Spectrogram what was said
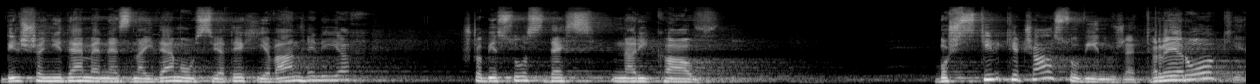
Більше ніде ми не знайдемо у святих Євангеліях, щоб Ісус десь нарікав. Бо ж стільки часу Він вже три роки.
